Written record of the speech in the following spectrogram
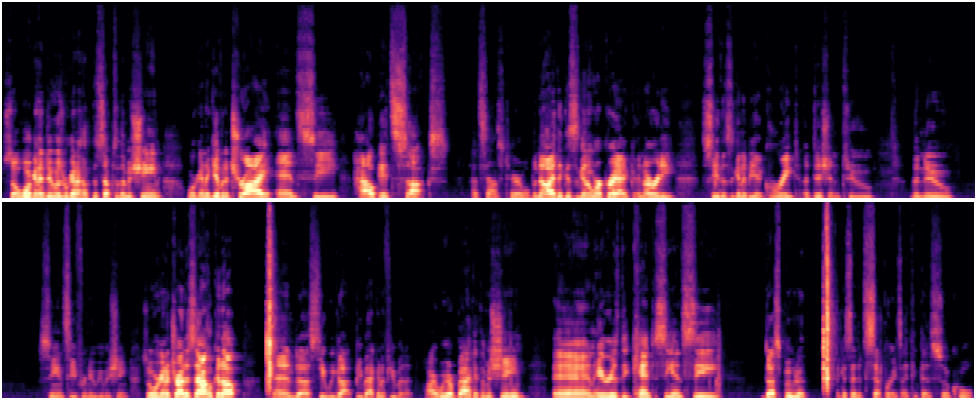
So what we're going to do is we're going to hook this up to the machine. We're going to give it a try and see how it sucks. That sounds terrible. But no, I think this is going to work great. I can already see this is going to be a great addition to the new CNC for Newbie machine. So we're going to try this out, hook it up, and uh, see what we got. Be back in a few minutes. All right, we are back at the machine. And here is the Kent CNC dust boot. Like I said, it separates. I think that is so cool.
